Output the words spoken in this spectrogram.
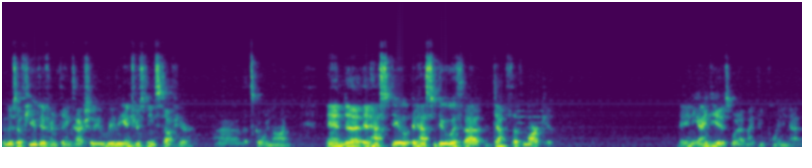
There's a few different things actually, really interesting stuff here that's going on. And uh, it has to do it has to do with uh, depth of market. Any ideas what I might be pointing at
